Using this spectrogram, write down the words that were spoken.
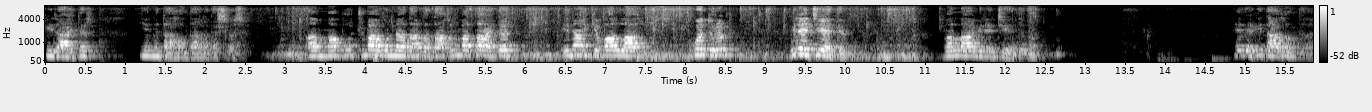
bir aydır yeni takıldı arkadaşlar. Ama bu cuma günlerde da takılmasaydı inan ki vallahi götürüp vereceğim. Vallahi vereceğim. Hele ki takıldı.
